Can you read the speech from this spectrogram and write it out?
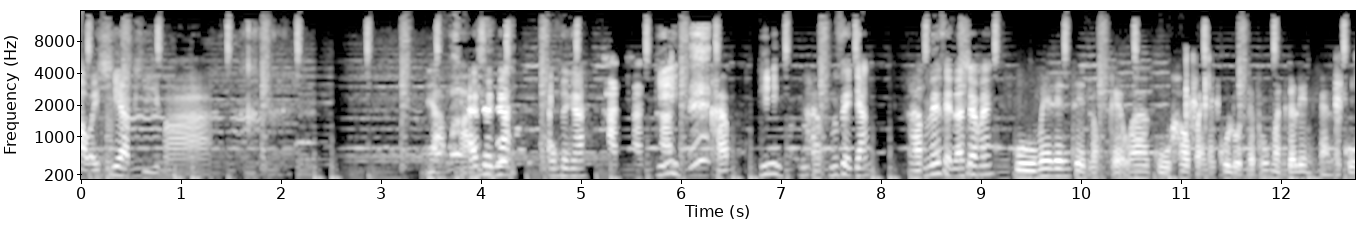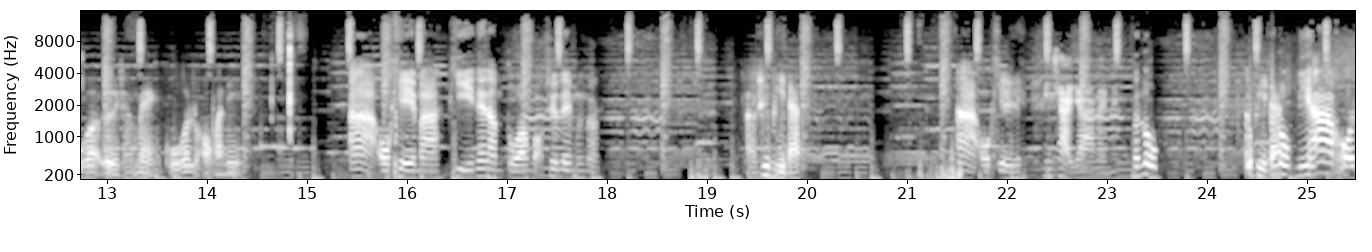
วไอเชี่ยพีมาหยาบคายแป๊บนึงนะแป๊บนึงนะคัดคัดคัพี่ดครับ พี่ครับมึงเสร็จยังครับมึงเล่นเสร็จแล้วใช่ไหมกูไม่เล่นเสร็จหรอกแกว่ากูเข้าไปแล้วกูหลุดแล้วพวกมันก็เล่นกันแล้วกูก็เออช่างแม่งกูก็ออกมานี่ อ่าโอเคมาพีแนะนำตัวบอกชื่อเล่นมึงหน่อยเอาชื่อพีนัทอ่าโอเค มีฉายาอะไรไหมสรุปก็พีสนัทรุปมีห้าคน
